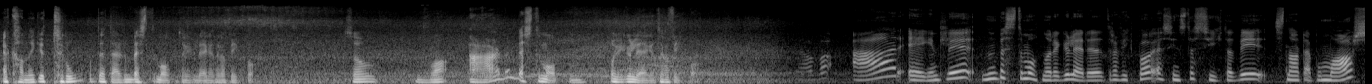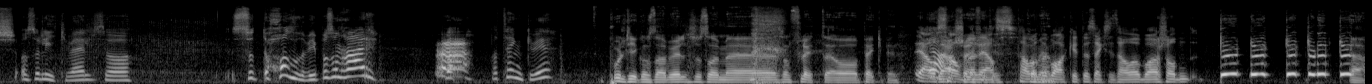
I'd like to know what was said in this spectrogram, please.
Jeg kan ikke tro at dette er den beste måten å regulere trafikk på. Så hva er den beste måten å regulere trafikk på? Ja, hva er egentlig den beste måten å regulere trafikk på. Jeg syns det er sykt at vi snart er på Mars, og så likevel så Så holder vi på sånn her! Hva, hva tenker vi? Politikonstabel som står med sånn fløyte og pekepinn. Ja, Det er så savner det. ass. Ta meg tilbake til 60-tallet og bare sånn Ja.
